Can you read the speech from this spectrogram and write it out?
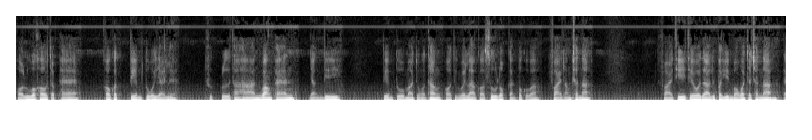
พอรู้ว่าเขาจะแพ้ เขาก็เตรียมตัวใหญ่เลย ฝึกปรือทหารวางแผนอย่างดี เตรียมตัวมาจนกระทั่ง พอถึงเวลาก็สู้รบกันปรากฏว่าฝ่ายหลังชนะ ฝ่ายที่เทวดาหรือพระอินทร์บอกว่าจะชนะ แต่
